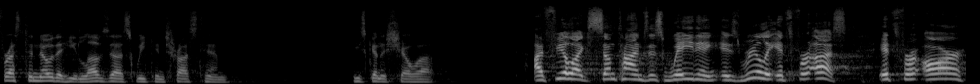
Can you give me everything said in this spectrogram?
For us to know that He loves us, we can trust Him. He's going to show up. I feel like sometimes this waiting is really, it's for us. It's for our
